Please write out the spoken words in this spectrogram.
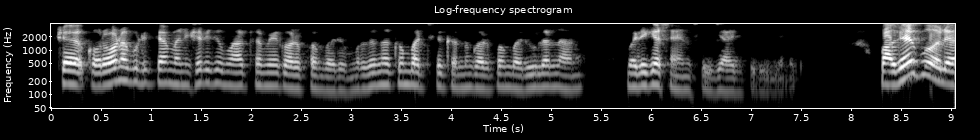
പക്ഷേ കൊറോണ പിടിച്ചാൽ മനുഷ്യർക്ക് മാത്രമേ കുഴപ്പം വരൂ. മൃഗങ്ങൾക്കും പക്ഷികൾക്കൊന്നും കുഴപ്പം വരൂലെന്നാണ് മെഡിക്കൽ സയൻസ് വിചാരിച്ചിരിക്കുന്നത്. അപ്പം അതേപോലെ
